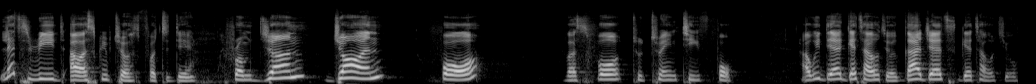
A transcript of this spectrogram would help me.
Let's read our scripture for today from John, John 4, verse 4 to 24. Are we there? Get out your gadgets, get out your,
